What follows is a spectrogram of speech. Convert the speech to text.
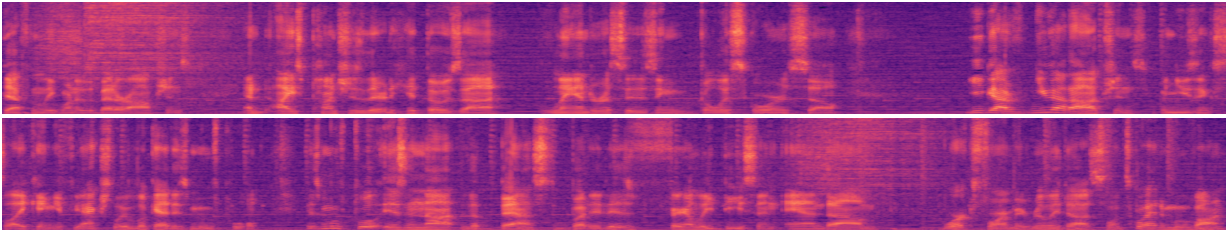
definitely one of the better options. And Ice Punch is there to hit those uh, Landoruses and Gliscors, so you got you got options when using Slaking. If you actually look at his move pool, his move pool is not the best, but it is fairly decent and um, works for him. It really does. So let's go ahead and move on.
